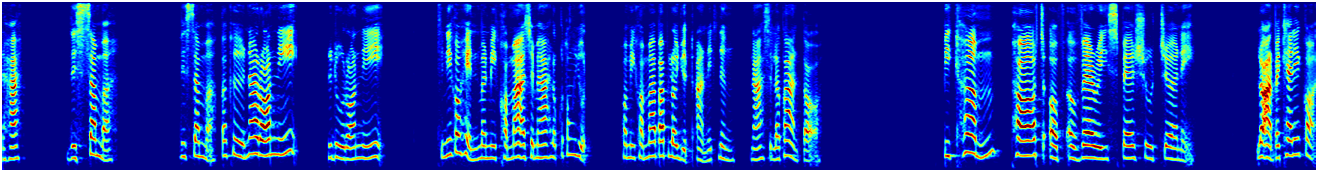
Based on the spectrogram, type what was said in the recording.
นะคะ this summer this summer ก็คือหน้าร้อนนี้ฤดูร้อนนี้ ทีนี้เขาเห็นมันมีคอมมาใช่ไหมคะเราก็ต้องหยุด พอมีคอมมาปั๊บเราหยุดอ่านนิดนึงนะเสร็จแล้วก็อ่านต่อ become part of a very special journey เราอ่านไปแค่นี้ก่อน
